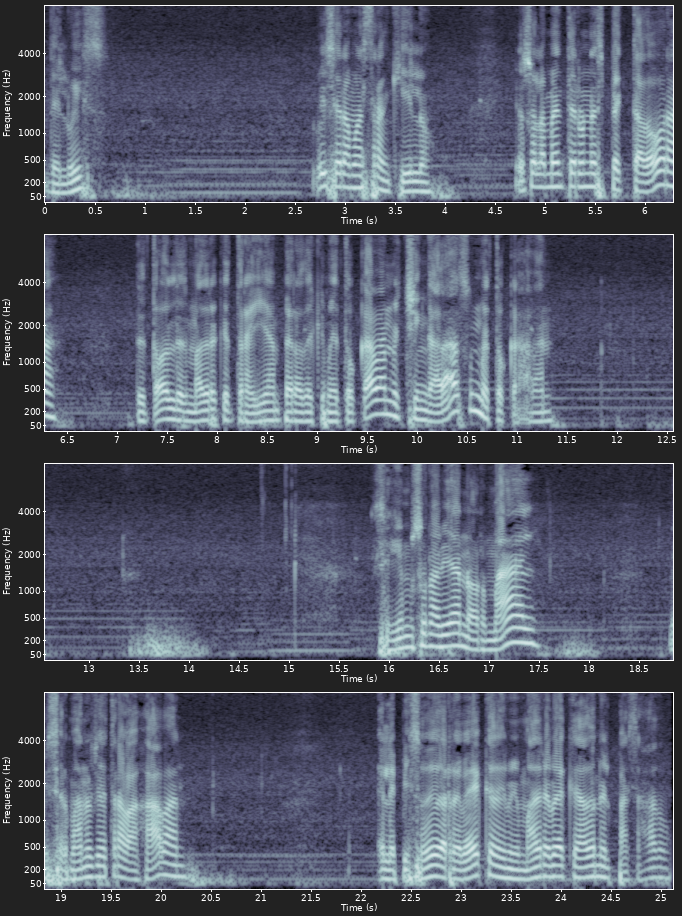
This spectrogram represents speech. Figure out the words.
de Luis. Luis era más tranquilo. Yo solamente era una espectadora de todo el desmadre que traían, pero de que me tocaban mis chingadazos, me tocaban. Seguimos una vida normal. Mis hermanos ya trabajaban. El episodio de Rebeca de mi madre había quedado en el pasado.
